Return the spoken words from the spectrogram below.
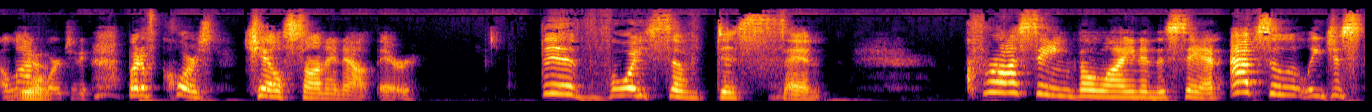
A lot yeah. of work to do. But of course, Chael Sonnen out there, the voice of dissent, crossing the line in the sand, absolutely just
